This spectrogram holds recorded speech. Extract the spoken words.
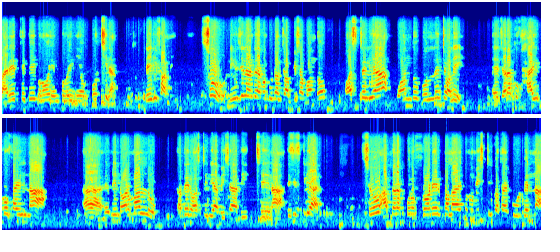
বাইরে থেকে কোনো এমপ্লয়ি নিয়োগ করছি না। ডেইরি ফার্মিং সো নিউজিল্যান্ডে এখন টোটাল জব ভিসা বন্ধ। অস্ট্রেলিয়া বন্ধ বললে চলে। যারা খুব হাই প্রোফাইল না এমনি নর্মাল লোক। তাদের অস্ট্রেলিয়া ভিসা দিচ্ছে না। দিস ইজ ক্লিয়ার সো আপনারা কোনো ফ্রডের পালায়, কোনো মিষ্টি কথায় পড়বেন না।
